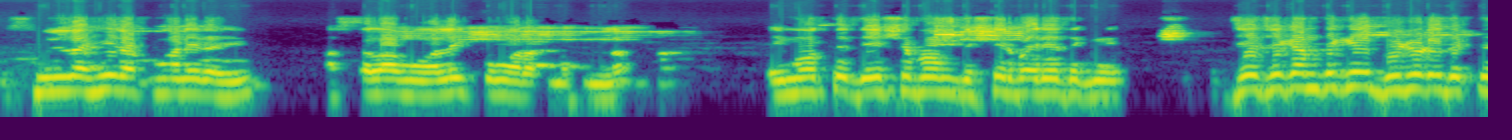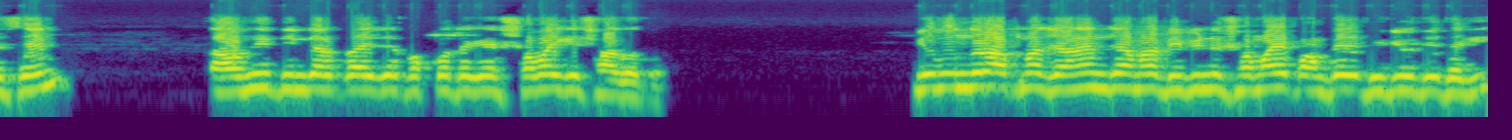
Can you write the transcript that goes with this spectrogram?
বিসমিল্লাহি রহমান রহিম। আলাইকুম রহমতুল্লাহ। এই মুহূর্তে দেশ এবং দেশের বাইরে থেকে যে যেখান থেকে দেখতেছেন এন্টারপ্রাইজের পক্ষ থেকে সবাইকে স্বাগত। প্রিয় বন্ধুরা, আপনারা জানেন যে আমরা বিভিন্ন সময়ে পাম্পের ভিডিও দিয়ে থাকি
